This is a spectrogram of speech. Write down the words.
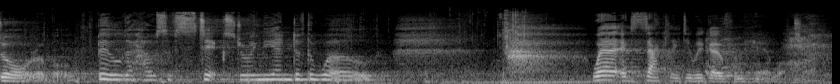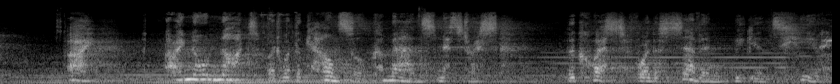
Adorable. Build a house of sticks during the end of the world. Where exactly do we go from here, Watcher? I... I know not but what the Council commands, Mistress. The quest for the Seven begins here.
